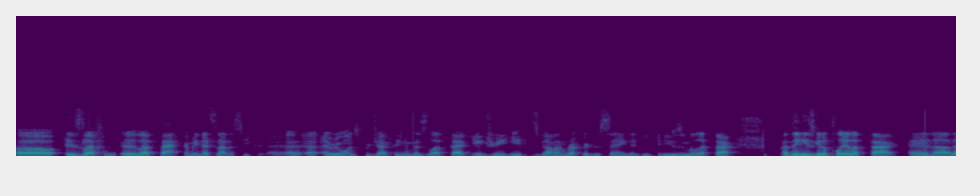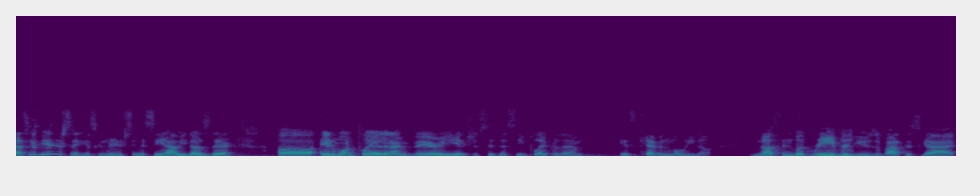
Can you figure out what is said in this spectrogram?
uh, is left uh, left back. I mean, that's not a secret. I, I, everyone's projecting him as left back. Adrian Heath has gone on record as saying that he could use him a left back. I think he's going to play left back, and uh, that's going to be interesting. It's going to be interesting to see how he does there. Uh, and one player that I'm very interested to see play for them is Kevin Molino. Nothing but rave mm-hmm. reviews about this guy.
